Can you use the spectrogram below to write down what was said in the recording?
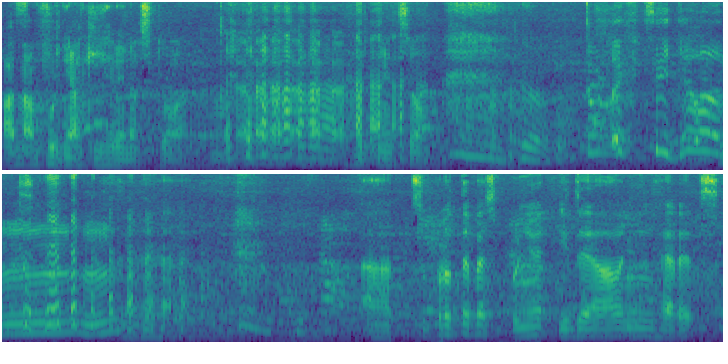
A mám furt nějaký hry na stole. furt něco. Tohle chci dělat. A co pro tebe splňuje ideální herec,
